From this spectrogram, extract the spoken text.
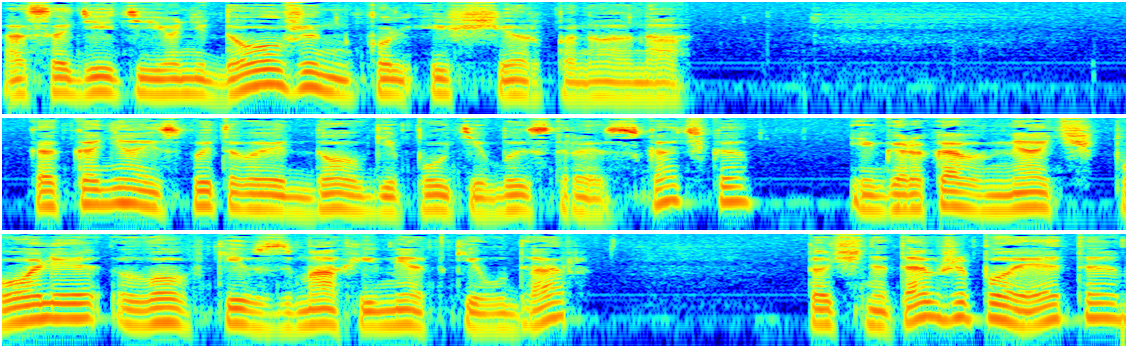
Осадить ее не должен, коль исчерпана она. Как коня испытывает долгий путь и быстрая скачка — игрока в мяч поле, ловкий взмах и меткий удар, точно так же поэта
